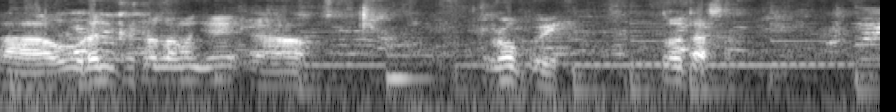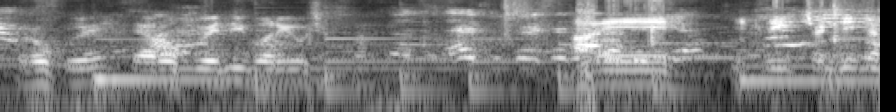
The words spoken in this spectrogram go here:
अं, उडण खटोला म्हणजे रोपवे. तो तसा. रोपवे. त्या रोपवेनी वर येऊ शकता. आणि इथली चंडिका.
